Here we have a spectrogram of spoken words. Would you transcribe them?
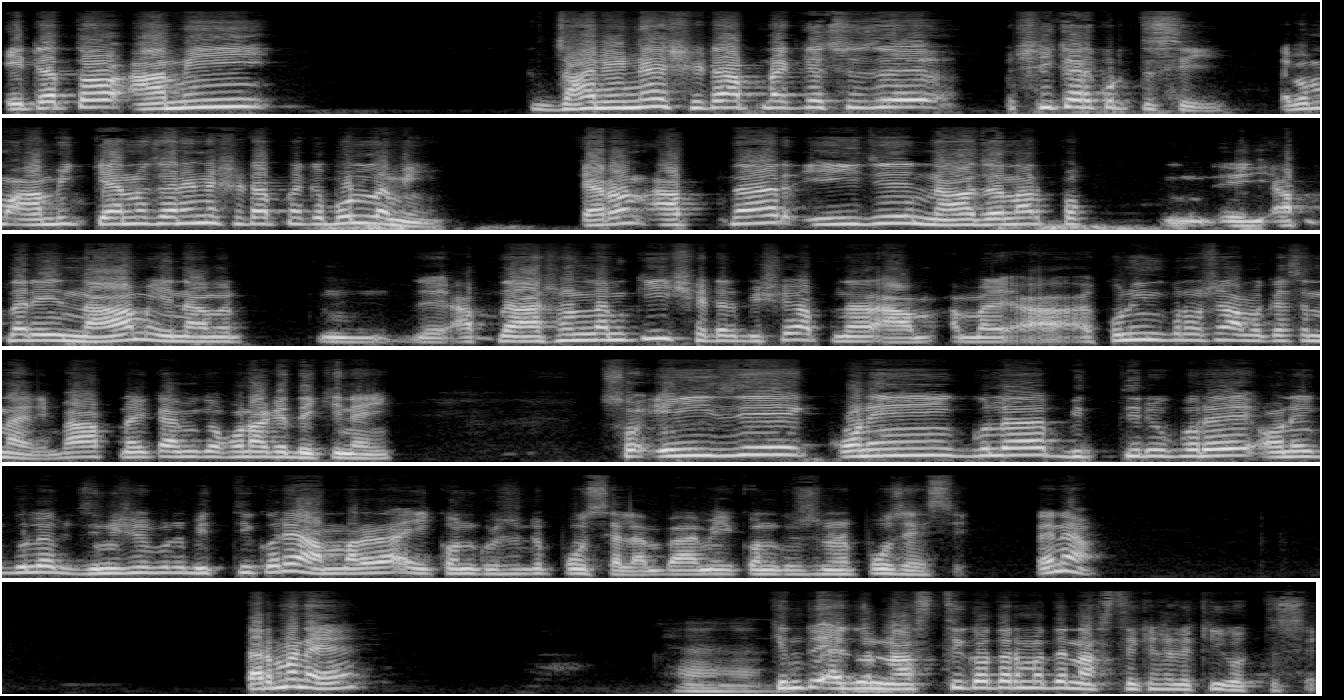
এটা তো আমি জানি না সেটা আপনাকে যে স্বীকার করতেছি। এবং আমি কেন জানি না সেটা আপনাকে বললামই। কারণ আপনার এই যে না জানার আপনার এই নাম এই নামের আপনার আসল নাম কি সেটার বিষয়ে আপনার আমার, কোনো ইনফরমেশন আমার কাছে নাই বা আপনাকে আমি কখনো আগে দেখি নাই। সো এই যে অনেকগুলা ভিত্তির উপরে অনেকগুলো জিনিসের উপরে ভিত্তি করে আমরা এই কনক্লুশনে পৌঁছালাম বা আমি এই কনক্লুশনে পৌঁছাইছি তাই না? তার মানে হ্যাঁ হ্যাঁ। কিন্তু একজন নাস্তিকতার মধ্যে নাস্তিক আসলে কি করতেছে?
